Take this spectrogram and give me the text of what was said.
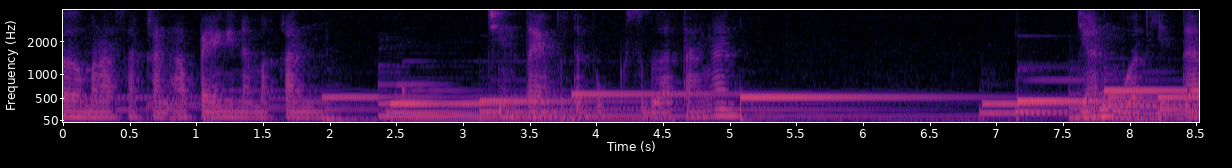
uh, merasakan apa yang dinamakan cinta yang bertepuk sebelah tangan, jangan membuat kita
